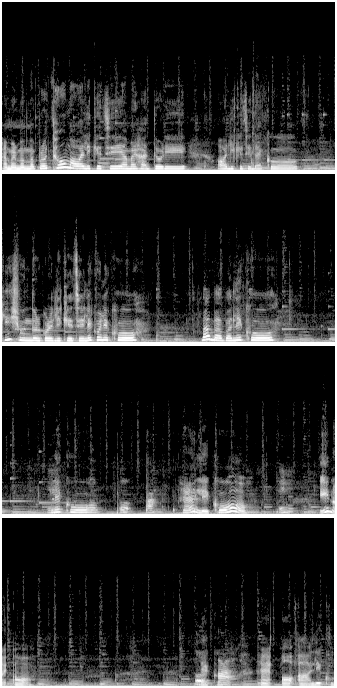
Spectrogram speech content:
আমার মাম্মা প্রথম অ লিখেছে আমার হাত ধরে। অ লিখেছে, দেখো, কি সুন্দর করে লিখেছে। লেখো লেখো। বা বাবা, লেখো। লেখো। হ্যাঁ লেখো। এ নয়, অ। দেখো। হ্যাঁ অ আ লেখো।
